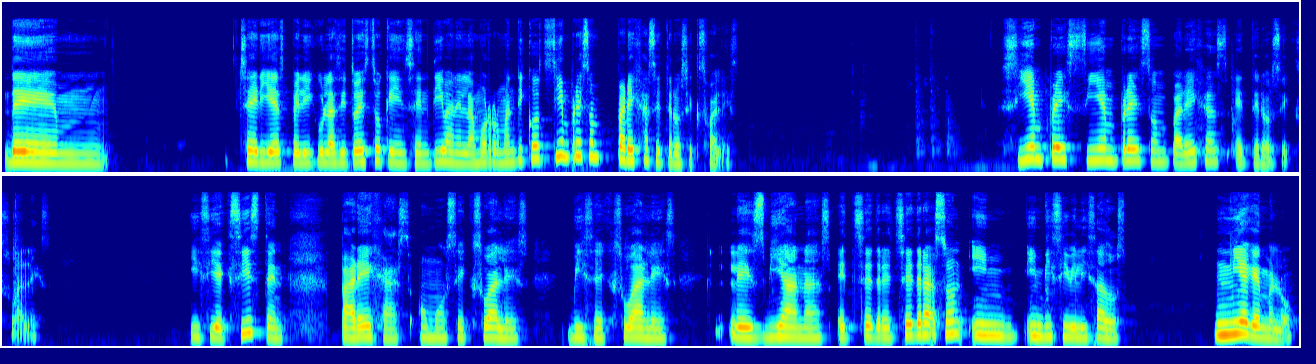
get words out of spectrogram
de mm, series, películas y todo esto que incentivan el amor romántico siempre son parejas heterosexuales. Siempre, siempre son parejas heterosexuales. Y si existen parejas homosexuales, bisexuales, lesbianas, etcétera, etcétera, son invisibilizados. Niéguenmelo,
